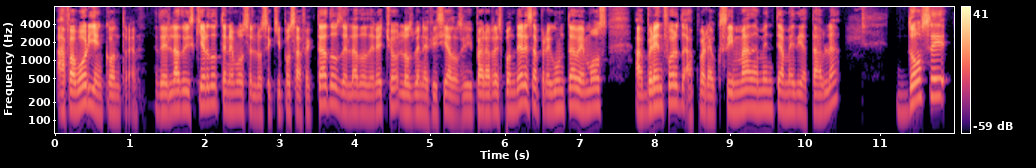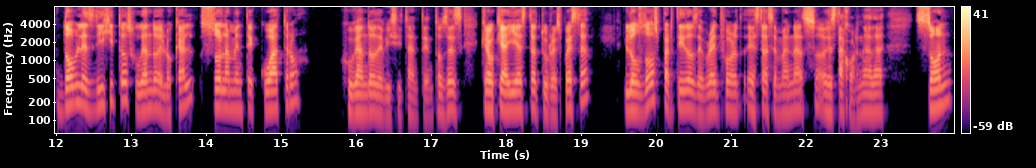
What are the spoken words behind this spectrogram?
a favor y en contra. Del lado izquierdo tenemos los equipos afectados, del lado derecho los beneficiados. Y para responder esa pregunta vemos a Brentford aproximadamente a media tabla 12 dobles dígitos jugando de local, solamente 4 jugando de visitante. Entonces, creo que ahí está tu respuesta. Los dos partidos de Bradford esta semana, esta jornada, son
